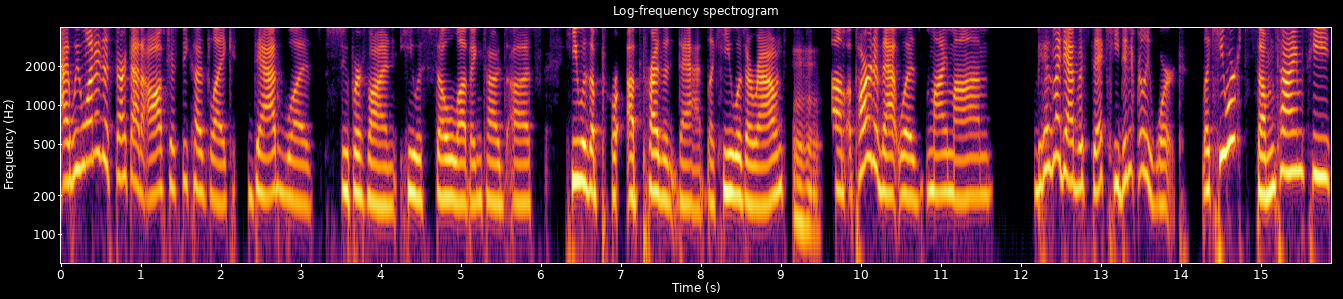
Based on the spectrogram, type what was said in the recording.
I we wanted to start that off just because like dad was super fun. He was so loving towards us. He was a pr- a present dad. Like he was around. Mm-hmm. Um a part of that was my mom because my dad was sick, he didn't really work. Like he worked sometimes, he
